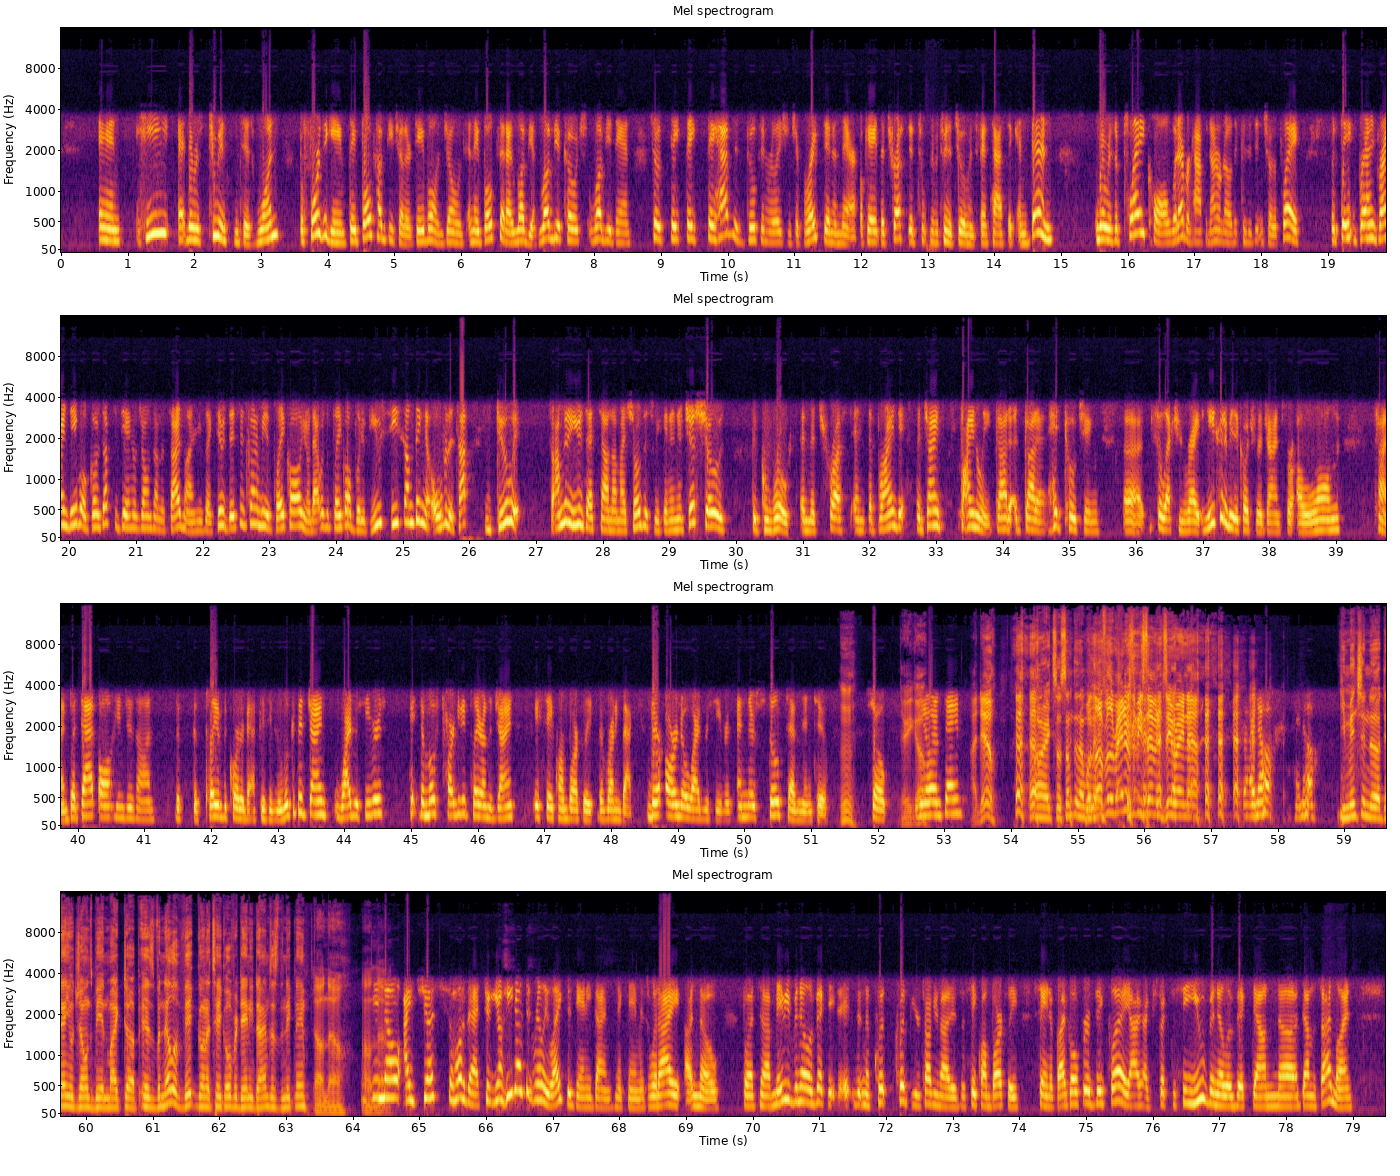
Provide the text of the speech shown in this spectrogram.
and he, uh, there was two instances. One, before the game, they both hugged each other, Daboll and Jones, and they both said, "I love you, love you, coach, love you, Dan." So they they they have this built-in relationship right then and there. Okay, the trust between the two of them is fantastic. And then there was a play call, whatever happened, I don't know because it didn't show the play. But they, Brian, Brian Daboll goes up to Daniel Jones on the sideline. He's like, "Dude, this is going to be a play call. You know, that was a play call. But if you see something over the top, do it." So I'm going to use that sound on my show this weekend, and it just shows the growth and the trust and the Brian. the Giants finally got a, got a head coaching uh, selection right, and he's going to be the coach for the Giants for a long time. But that all hinges on the the play of the quarterback. Because if you look at the Giants wide receivers, hit the most targeted player on the Giants is Saquon Barkley, the running back. There are no wide receivers, and they're still seven and two. Mm. So there you go. You know what I'm saying? I do. All right. So something I would love for the Raiders to be seven and two right now. I know. I know. You mentioned uh, Daniel Jones being mic'd up. Is Vanilla Vick going to take over Danny Dimes as the nickname? Oh no. Oh, you no. know, I just saw that too. You know, he doesn't really like the Danny Dimes nickname, is what I uh, know. But uh, maybe Vanilla Vick. In the clip, clip you're talking about is a Saquon Barkley saying, "If I go for a big play, I expect to see you, Vanilla Vick, down uh, down the sideline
